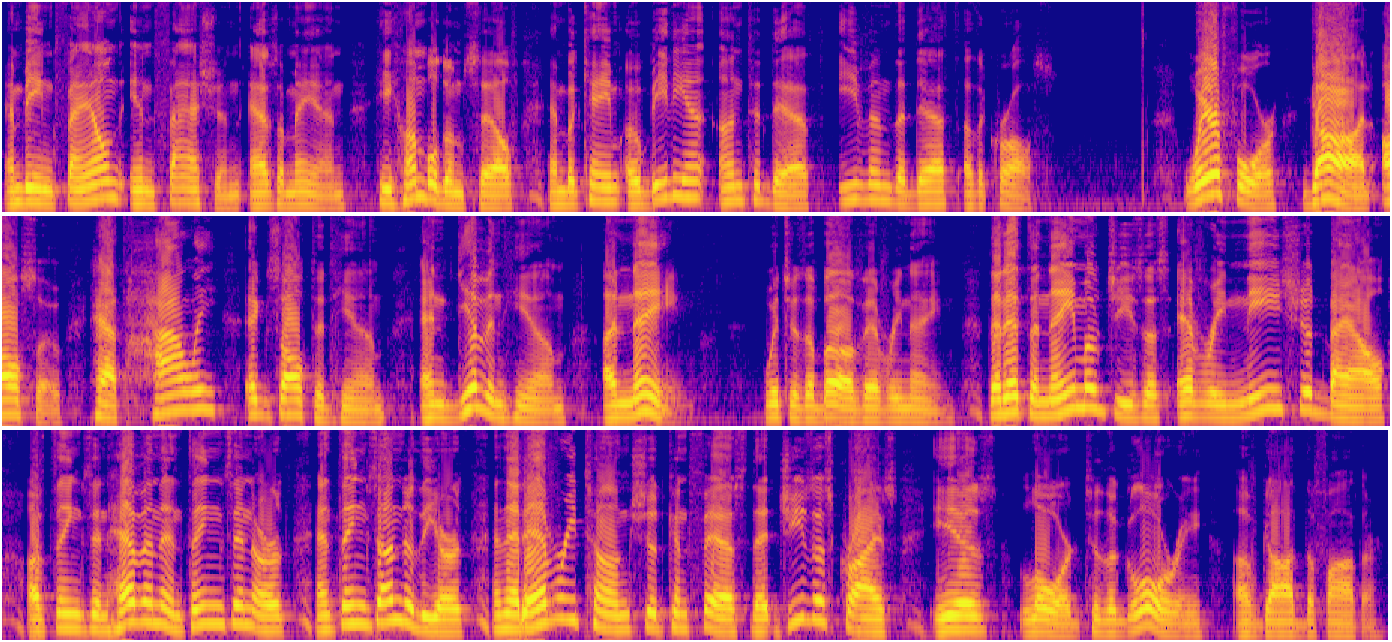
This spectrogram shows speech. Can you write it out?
And being found in fashion as a man, he humbled himself and became obedient unto death, even the death of the cross. Wherefore God also hath highly exalted him and given him a name which is above every name that at the name of Jesus every knee should bow of things in heaven and things in earth and things under the earth, and that every tongue should confess that Jesus Christ is Lord to the glory of God the Father.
